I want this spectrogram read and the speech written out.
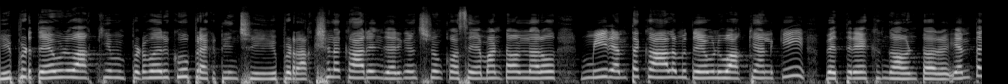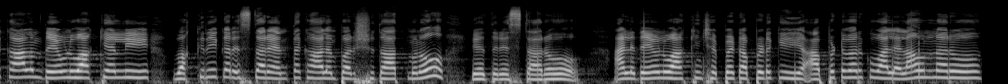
ఇప్పుడు దేవుడి వాక్యం ఇప్పటి వరకు ప్రకటించి ఇప్పుడు రక్షణ కార్యం జరిగించడం కోసం ఏమంటా ఉన్నారు మీరు ఎంతకాలం దేవుని వాక్యానికి వ్యతిరేకంగా ఉంటారు? ఎంతకాలం దేవుని వాక్యాన్ని వక్రీకరిస్తారు ఎంతకాలం పరిశుద్ధాత్మను ఎదిరిస్తారో? ఆయన దేవుని వాక్యం చెప్పేటప్పటికి అప్పటి వరకు వాళ్ళు ఎలా ఉన్నారు?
